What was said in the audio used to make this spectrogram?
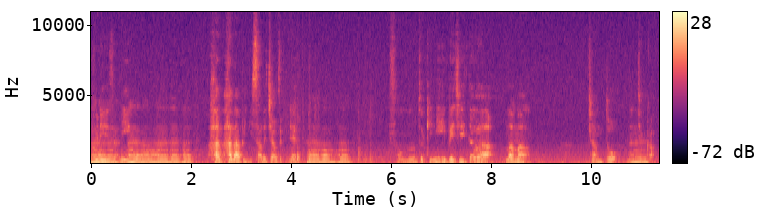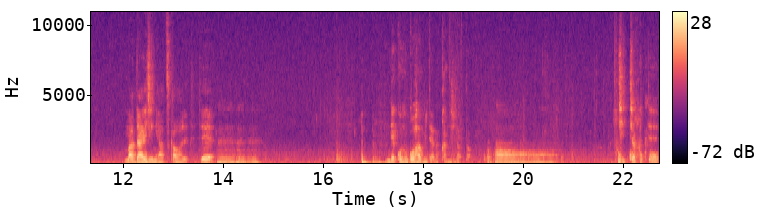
フリーザに花火にされちゃう時ね。うんうんうん。うんその時にベジータはまあまあ、ちゃんとなんていうか、まあ大事に扱われてて。うんうんうん。でこのご飯みたいな感じだった、ああちっちゃくて。へ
